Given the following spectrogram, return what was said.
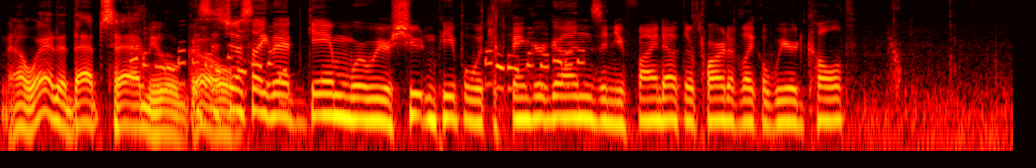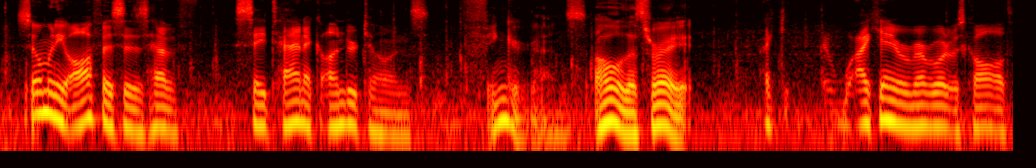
Now where did that Samuel go? This is just like that game where we were shooting people with the finger guns and you find out they're part of like a weird cult. So many offices have satanic undertones. finger guns. Oh, that's right. I, ca- I can't even remember what it was called.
